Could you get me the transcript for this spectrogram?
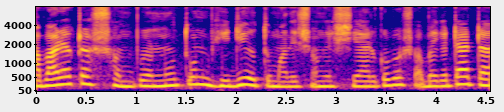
আবার একটা সম্পূর্ণ নতুন ভিডিও তোমাদের সঙ্গে শেয়ার করব। সবাইকে টাটা।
